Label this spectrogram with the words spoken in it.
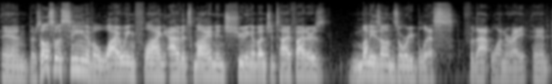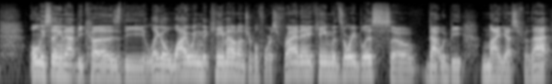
And there's also a scene of a Y Wing flying out of its mind and shooting a bunch of TIE fighters. Money's on Zorii Bliss for that one, right? And only saying that because the Lego Y Wing that came out on Triple Force Friday came with Zorii Bliss, so that would be my guess for that.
